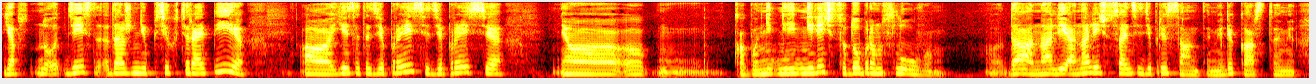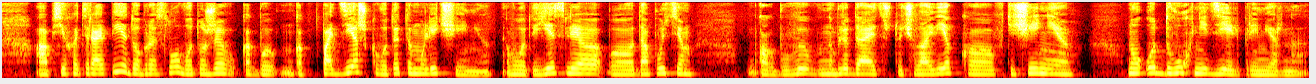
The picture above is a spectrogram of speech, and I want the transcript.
Я, ну, здесь даже не психотерапия, а если это депрессия, депрессия а, а, как бы не, не, не лечится добрым словом да, она, она лечится антидепрессантами, лекарствами. А психотерапия, доброе слово, вот уже как бы как поддержка вот этому лечению. Вот, если, э, допустим, как бы вы наблюдаете, что человек э, в течение ну, от двух недель примерно,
